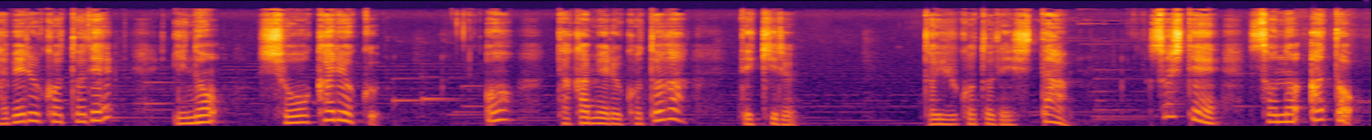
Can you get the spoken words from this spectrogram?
食べることで胃の消化力を高めることができるということでした。そしてその後、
